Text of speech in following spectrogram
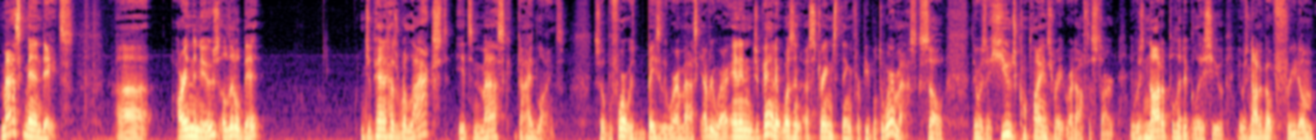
Mask mandates uh, are in the news a little bit. Japan has relaxed its mask guidelines. So before it was basically wear a mask everywhere. And in Japan, it wasn't a strange thing for people to wear masks. So there was a huge compliance rate right off the start. It was not a political issue. It was not about freedom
